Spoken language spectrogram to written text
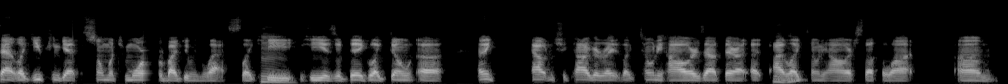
that like you can get so much more by doing less. Like mm. he hmm. he is a big like don't uh I think out in Chicago, right? Like Tony Holler's out there. I, mm-hmm. I like Tony Holler stuff a lot. Um,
